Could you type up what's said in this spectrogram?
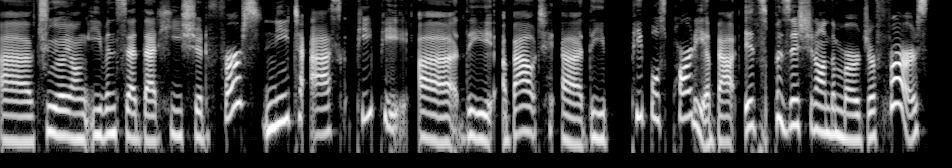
uh, Ju Ho-young even said that he should first need to ask PP uh, the about uh, the People's Party about its position on the merger first,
